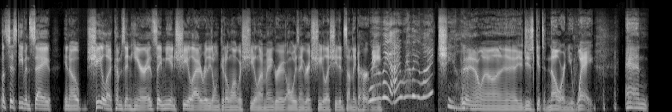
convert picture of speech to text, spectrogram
let's just even say, you know, Sheila comes in here, and say me and Sheila, I really don't get along with Sheila. I'm angry, always angry at Sheila. She did something to hurt me. Really, I really Sheila. Yeah, well, you just get to know her and you wait. and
